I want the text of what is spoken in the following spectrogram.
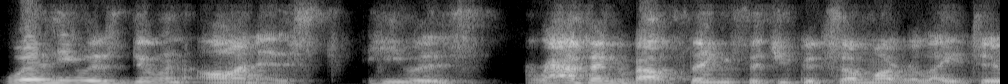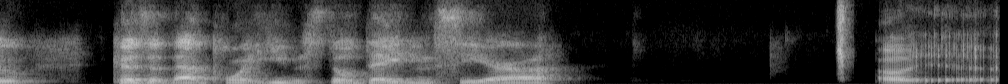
when he was doing Honest, he was rapping about things that you could somewhat relate to, because at that point he was still dating Ciara Oh yeah.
